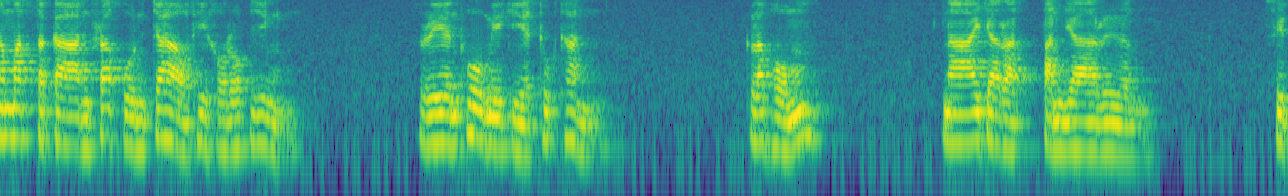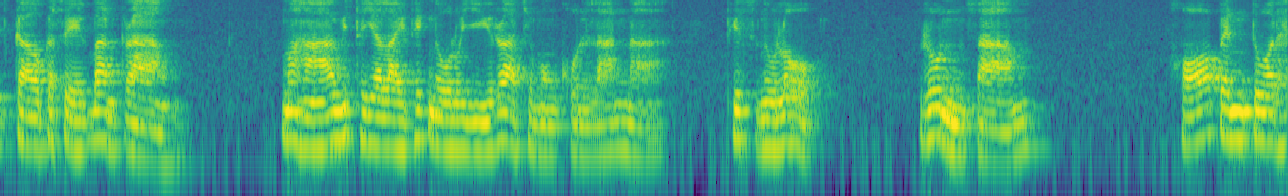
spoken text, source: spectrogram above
นมัสการพระคุณเจ้าที่เคารพยิ่ง เรียนผู้มีเกียรติทุกท่าน กระผม นายจรัสปัญญาเรือง สิทธิ์เก่าเกษตรบ้านกลาง มหาวิทยาลัยเทคโนโลยีราชมงคลล้านนา พิษณุโลก รุ่นสามขอเป็นตัวแท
